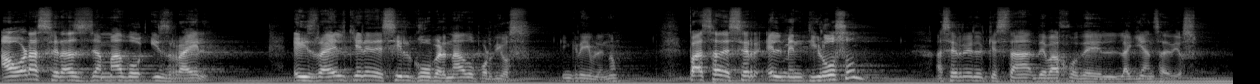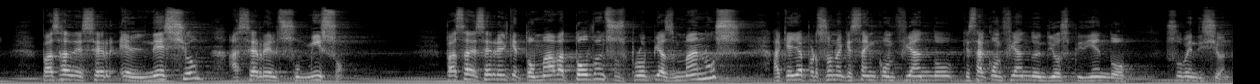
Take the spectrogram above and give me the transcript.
ahora serás llamado Israel. E Israel quiere decir gobernado por Dios. Qué increíble, ¿no? Pasa de ser el mentiroso a ser el que está debajo de la guianza de Dios. Pasa de ser el necio a ser el sumiso. Pasa de ser el que tomaba todo en sus propias manos, aquella persona que está confiando, que está confiando en Dios pidiendo su bendición.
